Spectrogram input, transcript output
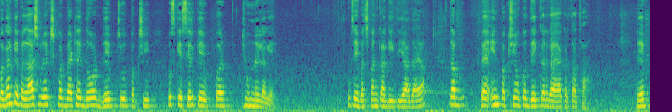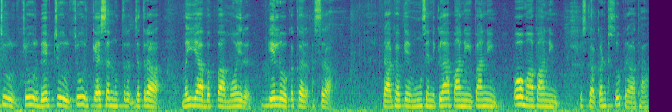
बगल के पलाश वृक्ष पर बैठे दो ढेबचूर पक्षी उसके सिर के ऊपर झूमने लगे। उसे बचपन का गीत याद आया। तब वह इन पक्षियों को देखकर गाया करता था। ढेबचूर, चूर ढेबचूर, चूर, कैसन उतर, जतरा, मैया, बप्पा, मोयर, गेलो, ककर, असरा। राघव के मुँह से निकला पानी पानी, ओ माँ, पानी। उसका कंठ सूख रहा था।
